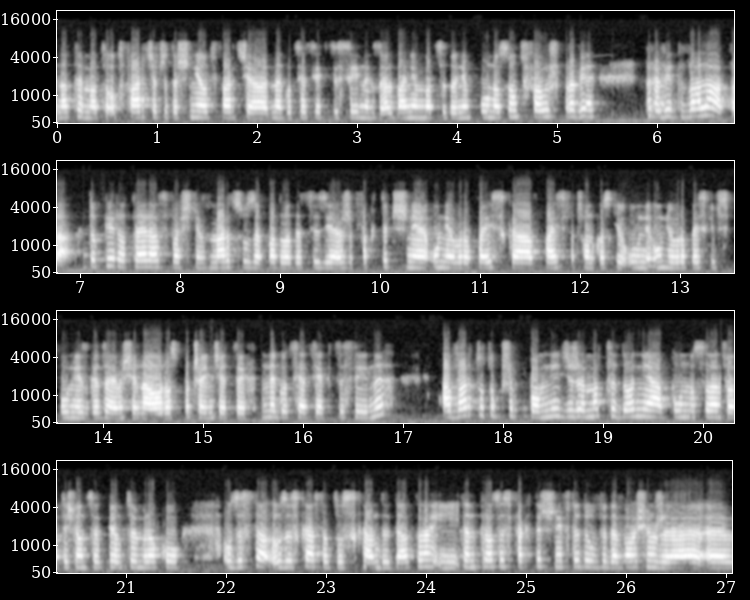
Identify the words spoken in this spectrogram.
na temat otwarcia czy też nieotwarcia negocjacji akcesyjnych z Albanią, Macedonią Północną trwał już prawie prawie dwa lata. Dopiero teraz, właśnie w marcu, zapadła decyzja, że faktycznie Unia Europejska, państwa członkowskie Unii, Unii Europejskiej wspólnie zgadzają się na rozpoczęcie tych negocjacji akcesyjnych. A warto tu przypomnieć, że Macedonia Północna w 2005 roku uzyska, uzyskała status kandydata i ten proces faktycznie wtedy wydawało się, że e,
